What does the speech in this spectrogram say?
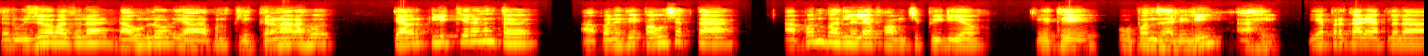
तर उजव्या बाजूला डाउनलोड यावर आपण क्लिक करणार आहोत. त्यावर क्लिक केल्यानंतर आपण इथे पाहू शकता आपण भरलेल्या फॉर्मची पी डी एफ येथे ओपन झालेली आहे. या प्रकारे आपल्याला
